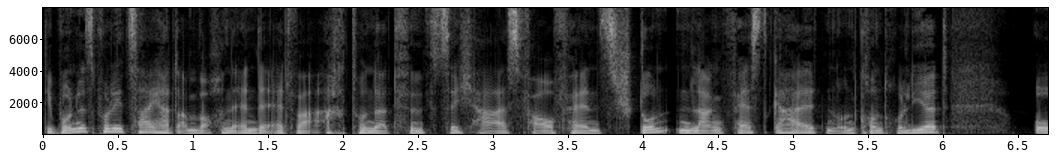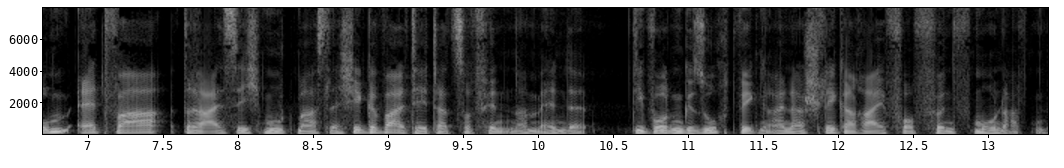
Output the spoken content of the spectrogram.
Die Bundespolizei hat am Wochenende etwa 850 HSV-Fans stundenlang festgehalten und kontrolliert, um etwa 30 mutmaßliche Gewalttäter zu finden am Ende. Die wurden gesucht wegen einer Schlägerei vor fünf Monaten.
